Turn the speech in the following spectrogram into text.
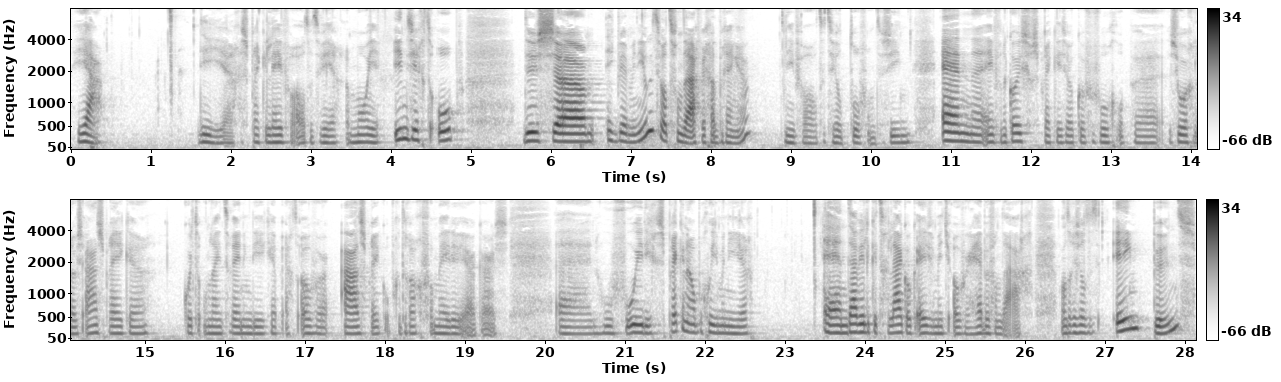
ja, die gesprekken leveren altijd weer een mooie inzichten op. Dus ehm, ik ben benieuwd wat vandaag weer gaat brengen in ieder geval altijd heel tof om te zien. En een van de coachgesprekken is ook een vervolg op zorgeloos aanspreken. Korte online training die ik heb echt over aanspreken op gedrag van medewerkers. En hoe voer je die gesprekken nou op een goede manier? En daar wil ik het gelijk ook even met je over hebben vandaag. Want er is altijd één punt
